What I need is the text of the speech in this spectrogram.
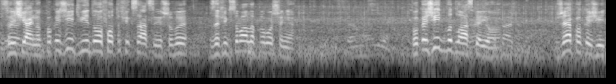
Звичайно, покажіть відео фотофіксацію, що ви зафіксували порушення. Покажіть, будь ласка, його. Вже покажіть.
